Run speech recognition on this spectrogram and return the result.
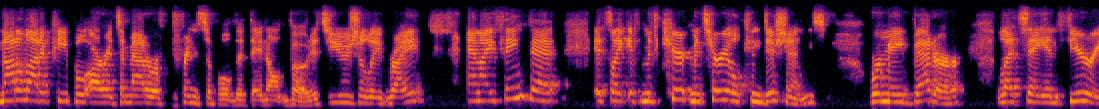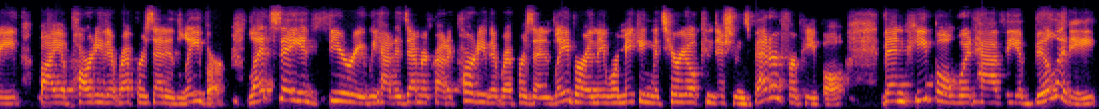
Not a lot of people are. It's a matter of principle that they don't vote. It's usually right, and I think that it's like if material conditions were made better, let's say in theory, by a party that represented labor. Let's say in theory, we had a Democratic Party that represented labor and they were making material conditions better for people, then people would have the ability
